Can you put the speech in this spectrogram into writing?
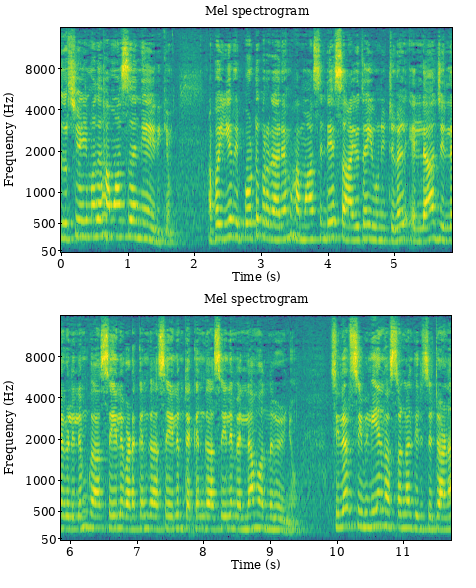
തീർച്ചയായും അത് ഹമാസ് തന്നെയായിരിക്കും. അപ്പോൾ ഈ റിപ്പോർട്ട് പ്രകാരം ഹമാസിന്റെ സായുധ യൂണിറ്റുകൾ എല്ലാ ജില്ലകളിലും ഗാസയിൽ വടക്കൻ ഗാസയിലും തെക്കൻ ഗാസയിലും എല്ലാം വന്നു കഴിഞ്ഞു. ചിലർ സിവിലിയൻ വസ്ത്രങ്ങൾ ധരിച്ചിട്ടാണ്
